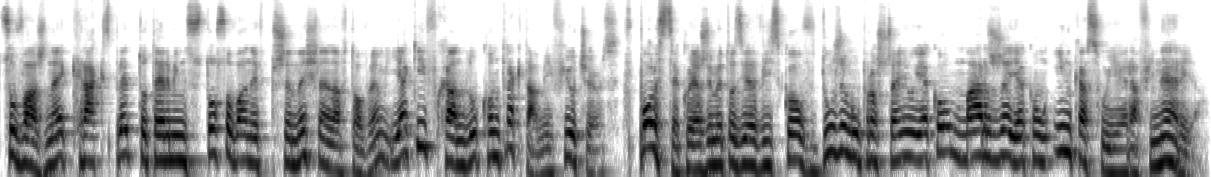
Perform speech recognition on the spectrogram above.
Co ważne, crack spread to termin stosowany w przemyśle naftowym, jak i w handlu kontraktami futures. W Polsce kojarzymy to zjawisko w dużym uproszczeniu jako marżę, jaką inkasuje rafineria.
